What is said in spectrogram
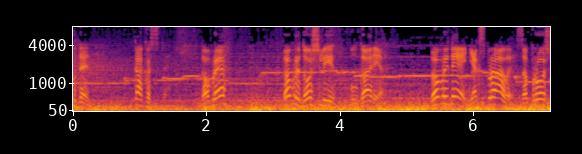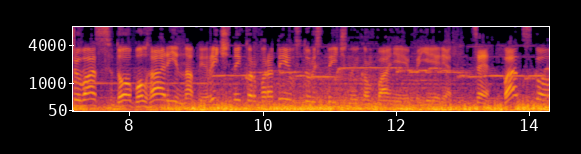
Добрый день. Як сте? Добре? Добре дошли в Болгарія. Добрий день, як справи? Запрошую вас до Болгарії на феєричний корпоратив з туристичною компанією Феєрія. Це Бансько.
